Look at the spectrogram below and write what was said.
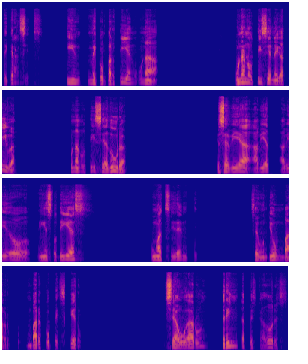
desgracias. Y me compartían una, una noticia negativa, una noticia dura, que se había, había habido en estos días un accidente. Se hundió un barco, un barco pesquero. Se ahogaron 30 pescadores,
